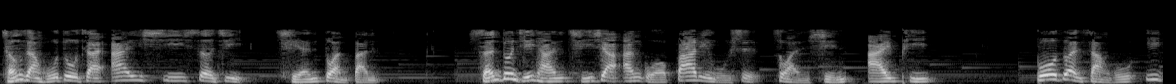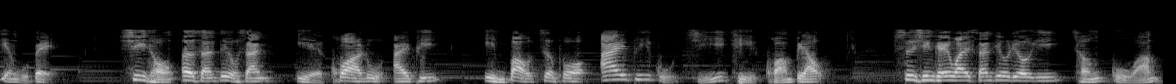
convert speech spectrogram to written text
成长幅度在 IC 设计前段班。神盾集团旗下安国八零五四转型 IP，波段涨幅一点五倍，系统二三六三也跨入 IP，引爆这波 IP 股集体狂飙。四星 KY 三六六一成股王，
